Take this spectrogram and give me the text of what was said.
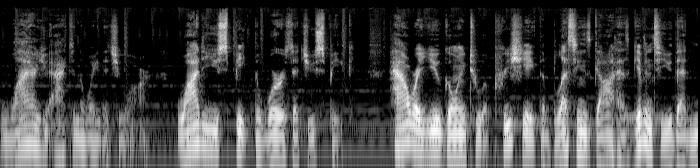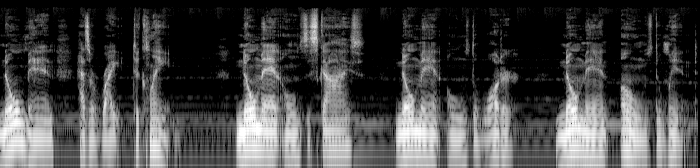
Why are you acting the way that you are? Why do you speak the words that you speak? How are you going to appreciate the blessings God has given to you that no man has a right to claim? No man owns the skies, no man owns the water, no man owns the wind.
